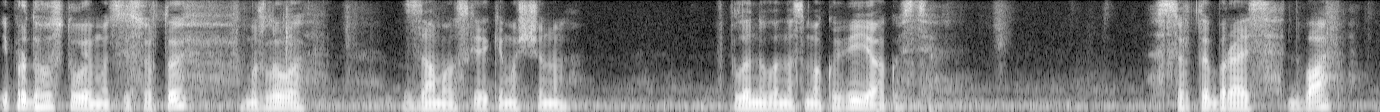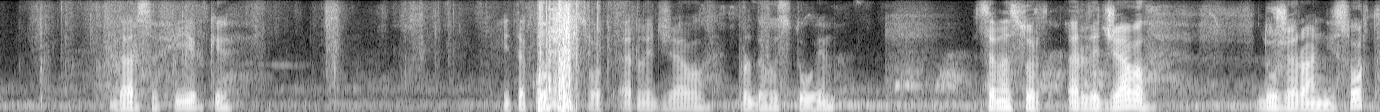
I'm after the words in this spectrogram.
І продегустуємо ці сорти. Можливо, заморозки якимось чином вплинули на смакові якості. Сорти Брейс 2, Дар Софіївки. І також сорт Early Javel продегустуємо. Це нас сорт Early Javel, дуже ранній сорт.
